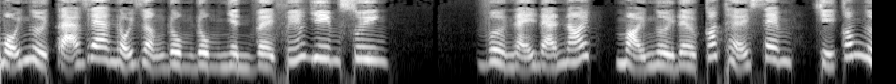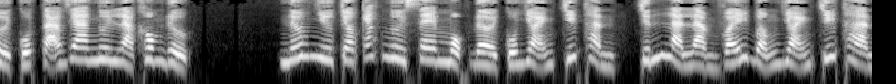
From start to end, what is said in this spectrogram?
Mỗi người tả ra nổi giận đùng đùng nhìn về phía Diêm Xuyên. Vừa nãy đã nói, mọi người đều có thể xem, chỉ có người của tả gia ngươi là không được. Nếu như cho các ngươi xem một đời của Doãn Chí Thành, chính là làm vấy bẩn Doãn Chí Thành.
